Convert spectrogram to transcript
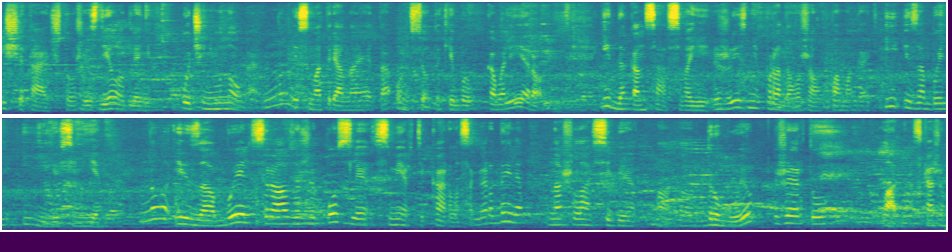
и считает, что уже сделал для них очень многое. Но, несмотря на это, он все-таки был кавальером и до конца своей жизни продолжал помогать и Изабель, и ее семье. Но Изабель сразу же после смерти Карлоса Горделя нашла себе а, другую жертву, ладно, скажем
